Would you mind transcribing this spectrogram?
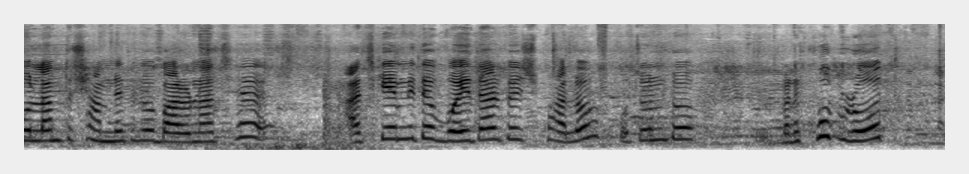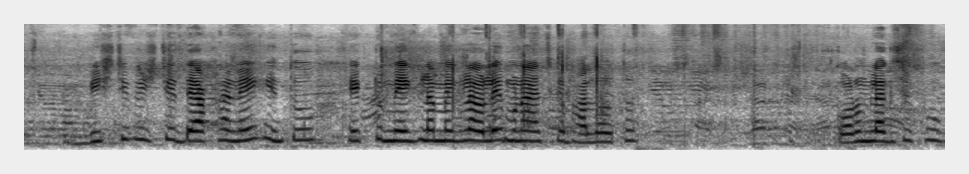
বললাম তো সামনে থেকেও বারণ আছে। আজকে এমনিতে ওয়েদার বেশ ভালো, প্রচণ্ড মানে খুব রোদ, বৃষ্টি ফিষ্টি দেখা নেই, কিন্তু একটু মেঘলা মেঘলা হলেই মনে হয় আজকে ভালো হতো। গরম লাগছে খুব।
